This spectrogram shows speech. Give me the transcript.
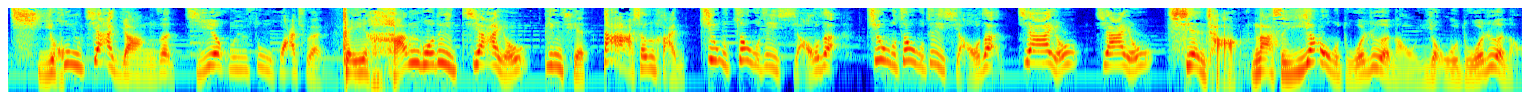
起哄架秧子，结婚送花圈，给韩国队加油，并且大声喊：“就揍这小子，就揍这小子，加油，加油！”现场那是要多热闹有多热闹，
